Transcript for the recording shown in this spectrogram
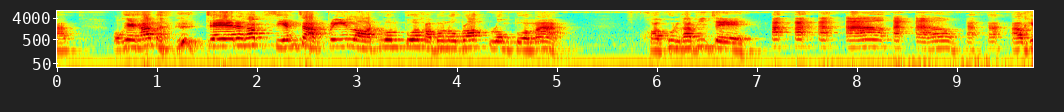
ครับ โอเคครับ เจนะครับ เสียงจากปรีหลอดรวมตัวกับโมโนบล็อกลงตัวมาก ขอบคุณครับพี่เจอะอะอะอ้าวอ้าวอะอะโอเค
